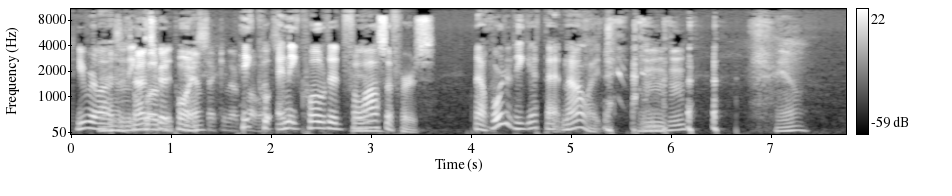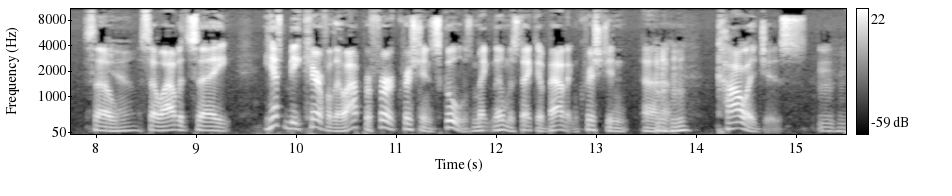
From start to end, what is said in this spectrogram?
Do you realize Yeah. that he That's a quoted good point. Secular He qu- and he quoted philosophers. Now, where did he get that knowledge? hmm Yeah. so, Yeah. so I would say you have to be careful. Though I prefer Christian schools. Make no mistake about it. And Christian uh, Mhm. colleges Mm-hmm.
